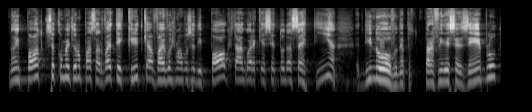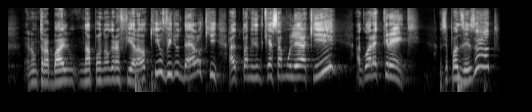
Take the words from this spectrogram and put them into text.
não importa o que você cometeu no passado, vai ter crítica, vai, vão chamar você de hipócrita, agora quer ser toda certinha. De novo, né? Para fim desse exemplo, era um trabalho na pornografia. Lá, aqui o vídeo dela, aqui. Aí tu tá me dizendo que essa mulher aqui agora é crente. Aí você pode dizer, exato.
